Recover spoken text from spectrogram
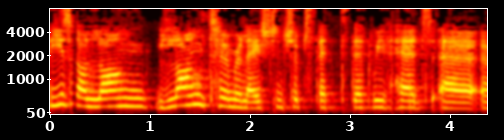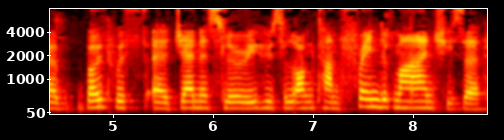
These are long, long-term relationships that, that we've had, uh, uh, both with, uh, Janice Lurie, who's a long-time friend of mine. She's a,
